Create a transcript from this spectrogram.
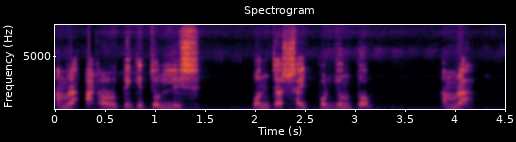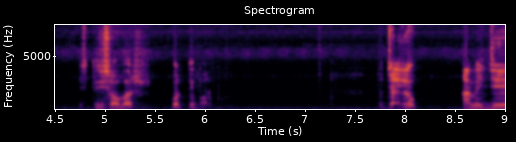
আমরা আঠারো থেকে চল্লিশ, পঞ্চাশ, ষাট পর্যন্ত আমরা স্ত্রী সহবাস করতে পারব। তো যাই হোক, আমি যে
